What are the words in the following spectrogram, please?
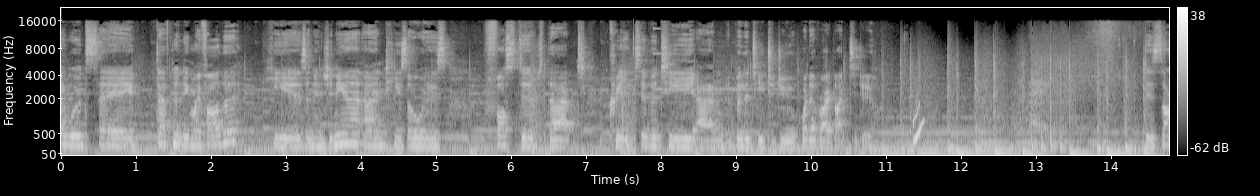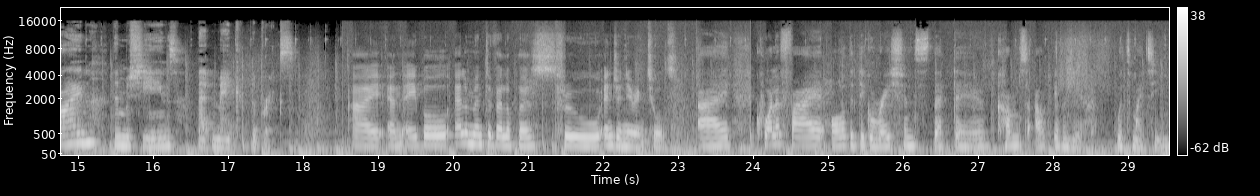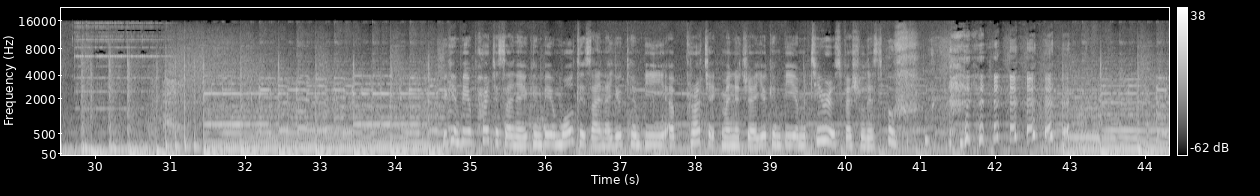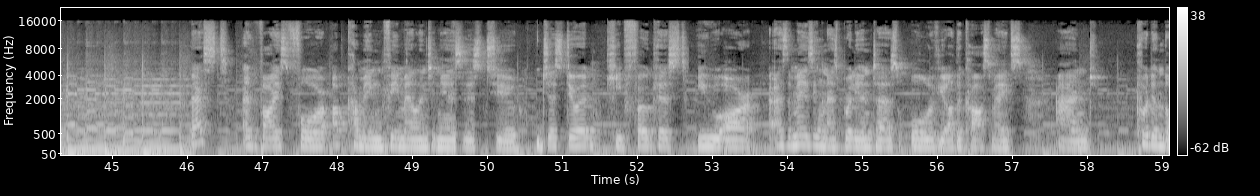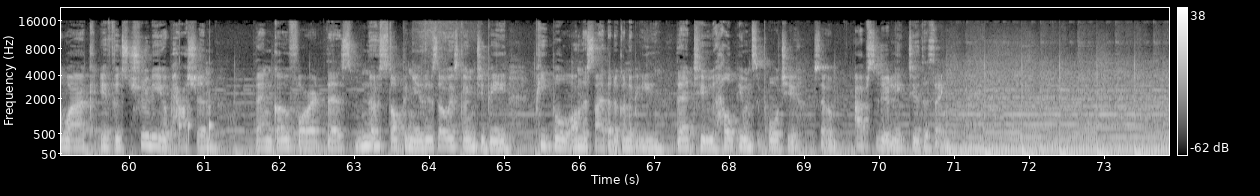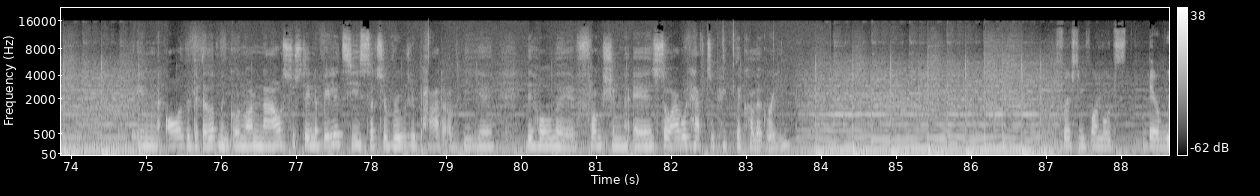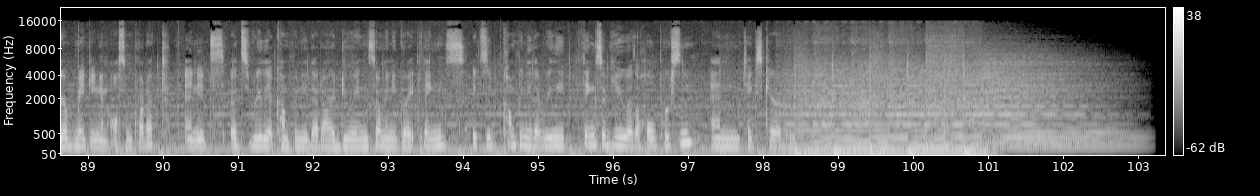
I would say definitely my father. He is an engineer and he's always fostered that creativity and ability to do whatever I'd like to do. Design the machines that make the bricks. I enable element developers through engineering tools. I qualify all the decorations that uh, comes out every year with my team. You can be a part designer, you can be a mold designer, you can be a project manager, you can be a material specialist. Best advice for upcoming female engineers is to just do it, keep focused. You are as amazing and as brilliant as all of your other classmates, and put in the work. If it's truly your passion, then go for it. There's no stopping you. There's always going to be people on the side that are going to be there to help you and support you. So, absolutely do the thing. in all the development going on now, sustainability is such a rooted part of the uh, the whole uh, function. Uh, so I would have to pick the color green. First and foremost, there we're making an awesome product, and it's it's really a company that are doing so many great things. It's a company that really thinks of you as a whole person and takes care of you.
